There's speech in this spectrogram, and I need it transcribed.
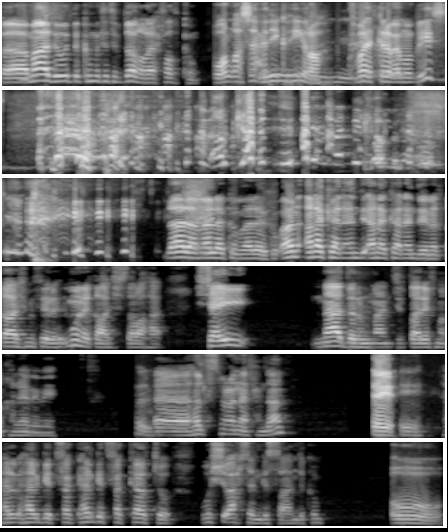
فما أدري ودكم متى تبدون الله يحفظكم. والله ساعة دي كثيرة. تبغى نتكلم عن ون بيس؟ الأركان. نكمل لا لا ما عليكم ما عليكم. أنا أنا كان عندي أنا كان عندي نقاش مثير مو نقاش صراحة. شيء نادر ما نجيب طريق مقهى الأنمي. آه هل تسمعون نايف حمدان؟ إيه. إيه. هل هل قد فك هل قد فكرتوا وش أحسن قصة عندكم؟ أوه.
